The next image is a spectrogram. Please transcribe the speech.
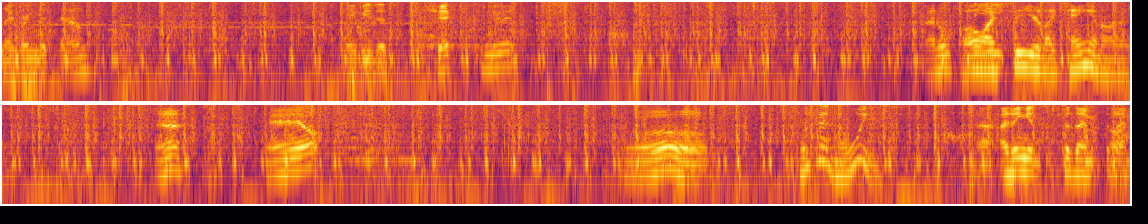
Can I bring this down? Maybe this chick can do it. I don't see. Oh, I see you're like hanging on it. Yeah. Help. Whoa. What's that noise? Uh, I think it's because I'm cause I'm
